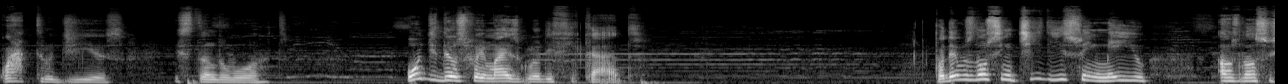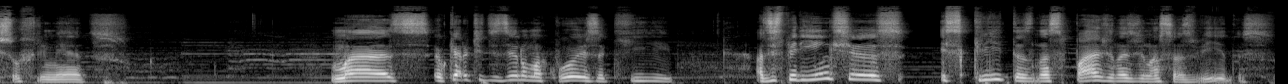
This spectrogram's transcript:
quatro dias estando morto? Onde Deus foi mais glorificado? Podemos não sentir isso em meio aos nossos sofrimentos. Mas eu quero te dizer uma coisa que as experiências escritas nas páginas de nossas vidas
